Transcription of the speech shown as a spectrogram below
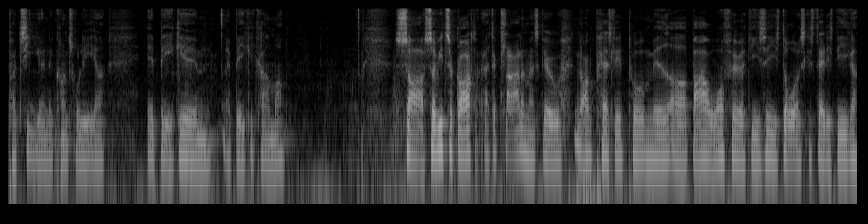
partierne kontrollerer øh, begge, øh, begge kammer. Så, så vidt så godt, at det er klart, at man skal jo nok passe lidt på med at bare overføre disse historiske statistikker,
